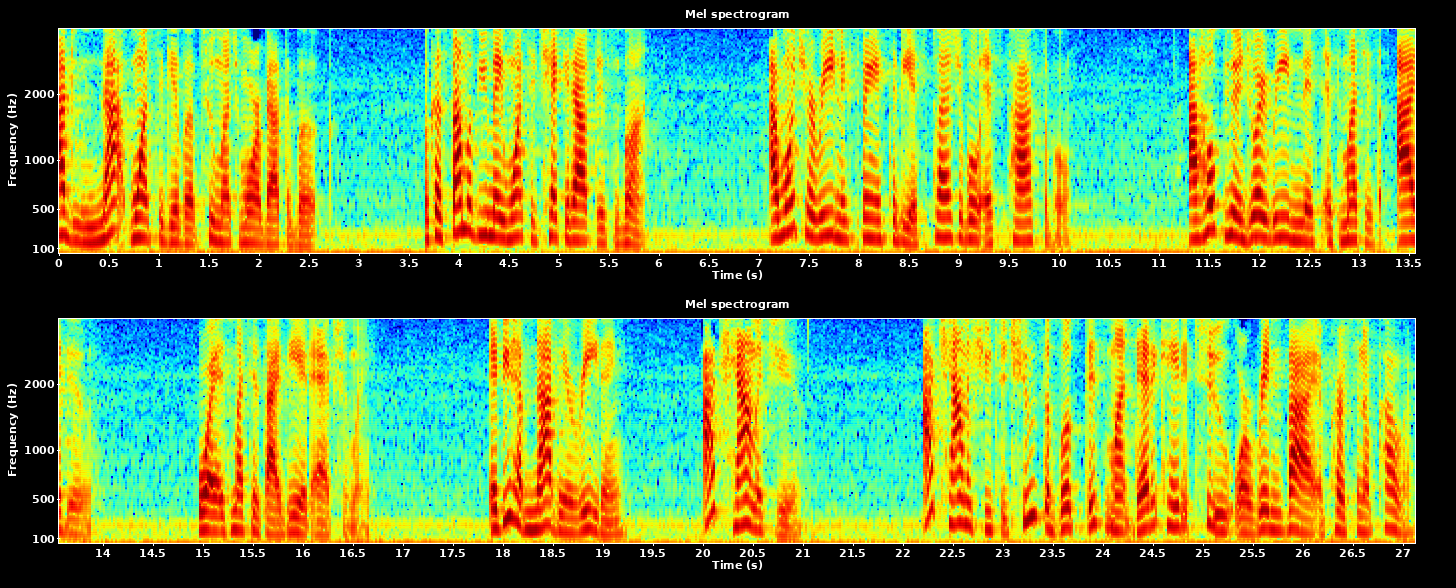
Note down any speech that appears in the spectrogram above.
I do not want to give up too much more about the book because some of you may want to check it out this month. I want your reading experience to be as pleasurable as possible. I hope you enjoy reading this as much as I do, or as much as I did, actually. If you have not been reading, I challenge you. I challenge you to choose a book this month dedicated to or written by a person of color.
